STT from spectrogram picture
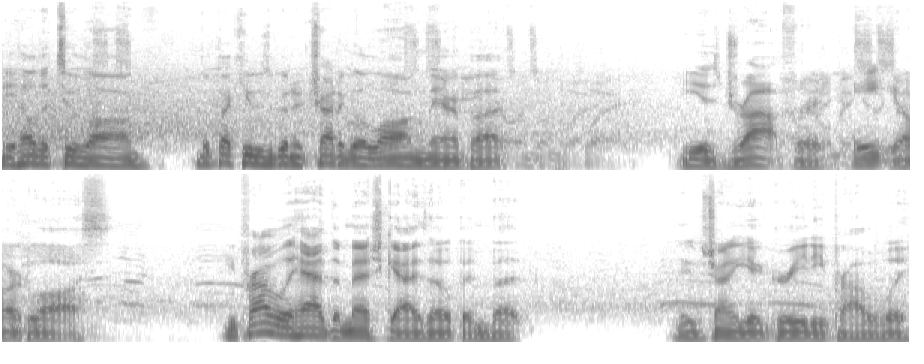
He held it too long. Looked like he was going to try to go long there, but he is dropped for an eight yard loss. He probably had the mesh guys open, but he was trying to get greedy probably.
